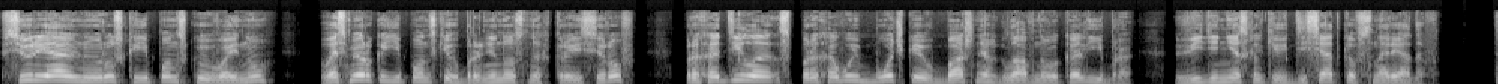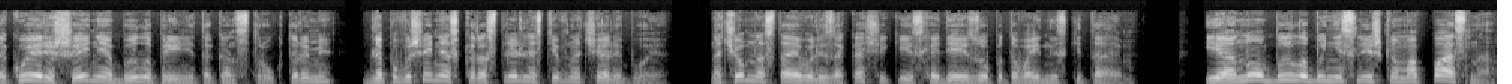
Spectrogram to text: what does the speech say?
Всю реальную русско-японскую войну восьмерка японских броненосных крейсеров проходила с пороховой бочкой в башнях главного калибра в виде нескольких десятков снарядов. Такое решение было принято конструкторами для повышения скорострельности в начале боя на чем настаивали заказчики, исходя из опыта войны с Китаем. И оно было бы не слишком опасно,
